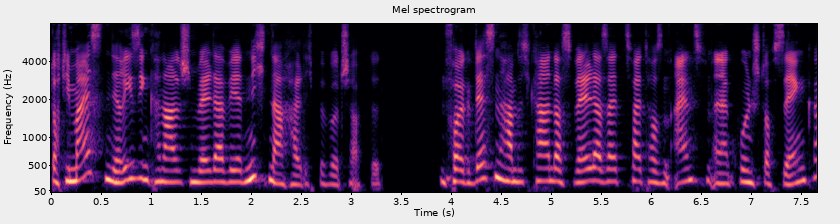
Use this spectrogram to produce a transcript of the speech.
Doch die meisten der riesigen kanadischen Wälder werden nicht nachhaltig bewirtschaftet. Infolgedessen haben sich Kanadas Wälder seit 2001 von einer Kohlenstoffsenke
